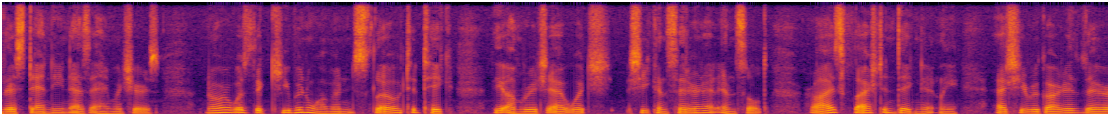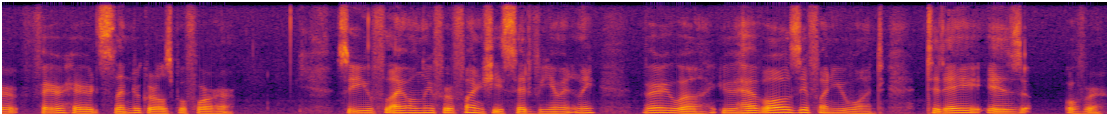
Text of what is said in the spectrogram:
their standing as amateurs, nor was the Cuban woman slow to take the umbrage at which she considered an insult. Her eyes flashed indignantly as she regarded their fair haired, slender girls before her. So you fly only for fun, she said vehemently. Very well, you have all the fun you want. Today is over.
